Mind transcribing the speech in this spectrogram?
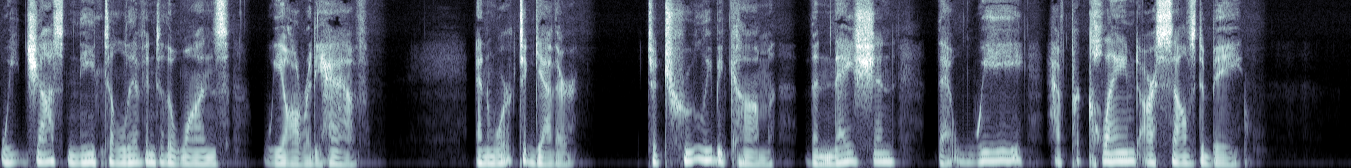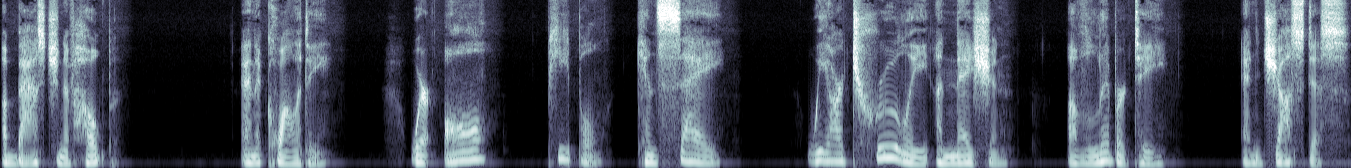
We just need to live into the ones we already have and work together to truly become the nation that we have proclaimed ourselves to be a bastion of hope and equality, where all people can say, We are truly a nation of liberty and justice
